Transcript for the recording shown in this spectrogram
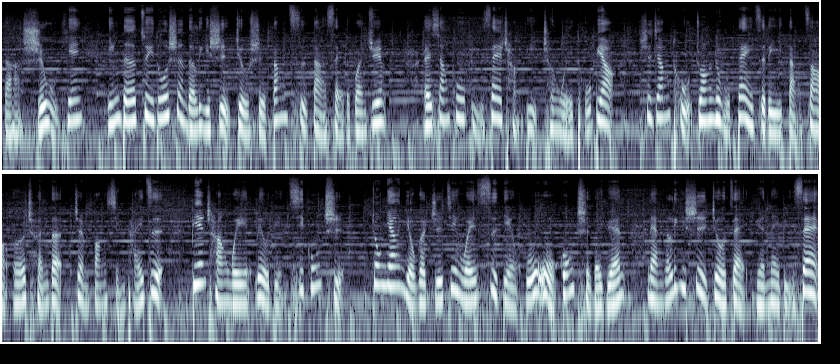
达十五天，赢得最多胜的力士就是当次大赛的冠军。而相扑比赛场地称为土表，是将土装入袋子里打造而成的正方形台子，边长为六点七公尺，中央有个直径为四点五五公尺的圆，两个力士就在圆内比赛。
